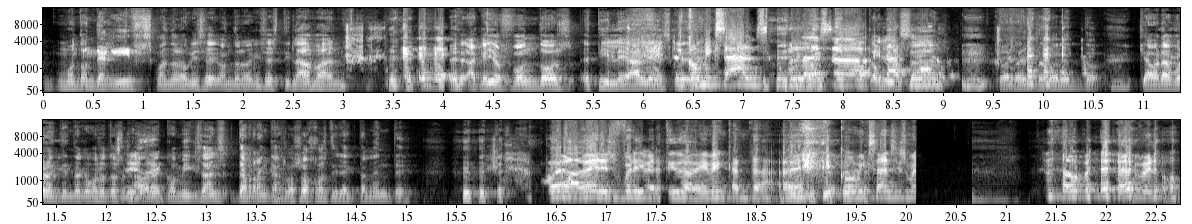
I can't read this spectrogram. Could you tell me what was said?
un montón de GIFs cuando lo quise, cuando lo quise estilaban. Aquellos fondos etileales. Que... El Comic Sans con esa, el Correcto, correcto. Que ahora, bueno, entiendo que vosotros ahora el Comic Sans te arrancas los ojos directamente. Bueno, a ver, es súper divertido, a mí me encanta. Comic Sans es no, pero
